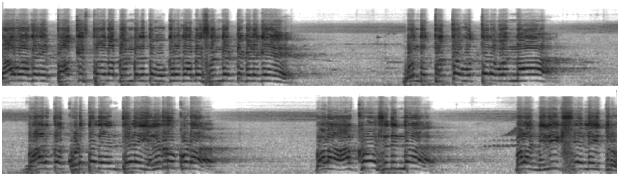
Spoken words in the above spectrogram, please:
ಯಾವಾಗ ಈ ಪಾಕಿಸ್ತಾನ ಬೆಂಬಲಿತ ಉಗ್ರಗಾಮಿ ಸಂಘಟನೆಗಳಿಗೆ ಒಂದು ತಕ್ಕ ಉತ್ತರವನ್ನ ಭಾರತ ಕೊಡ್ತದೆ ಅಂತೇಳಿ ಎಲ್ಲರೂ ಕೂಡ ಬಹಳ ಆಕ್ರೋಶದಿಂದ ಬಹಳ ನಿರೀಕ್ಷೆಯಲ್ಲಿ ಇದ್ರು.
